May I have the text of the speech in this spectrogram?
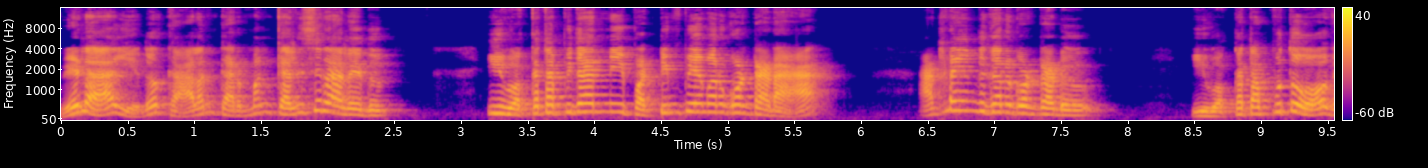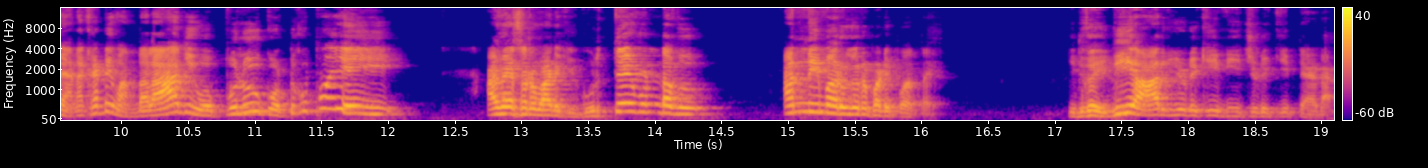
వీళ్ళ ఏదో కాలం కర్మం కలిసి రాలేదు. ఈ ఒక్క తప్పిదాన్ని పట్టింపేమనుకుంటాడా? అట్లా ఎందుకు అనుకుంటాడు? ఈ ఒక్క తప్పుతో వెనకటి వందలాది ఒప్పులు కొట్టుకుపోయాయి. అవి అసలు వాడికి గుర్తే ఉండవు. అన్నీ మరుగున పడిపోతాయి. ఇదిగో ఇది ఆర్యుడికి నీచుడికి తేడా.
